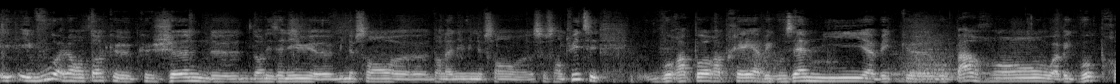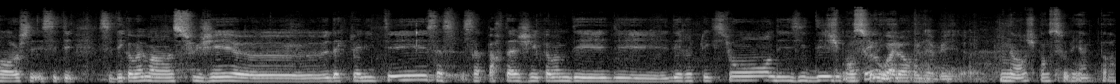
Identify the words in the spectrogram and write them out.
Et, et vous, alors, en tant que, que jeune de- dans les années euh, 1900, euh, dans l'année 1968, c'est vos rapports après avec vos amis, avec euh, vos parents ou avec vos proches, c'était c'était quand même un sujet euh, d'actualité. Ça, ça partageait quand même des, des, des réflexions, des idées, Je des pensées, ou alors il y avait euh, Non, je m'en souviens pas.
